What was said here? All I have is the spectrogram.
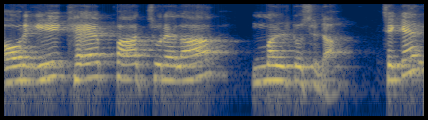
और एक है पाचुरेला मल्टोसिडा। ठीक है?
